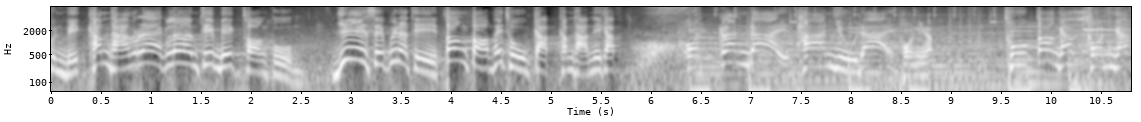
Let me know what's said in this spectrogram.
คุณบิ๊กคำถามแรกเริ่มที่บิ๊กทองภูมิ 20 วินาทีต้องตอบให้ถูกกับคำถามนี้ครับ อดกลั้นได้ทานอยู่ได้ ทนครับ ถูกต้องครับทนครับ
